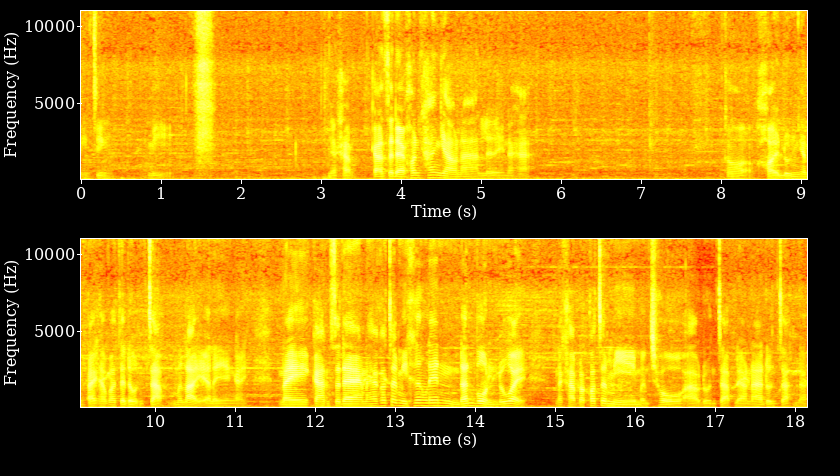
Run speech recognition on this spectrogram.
จริงๆ นี่นะครับ การแสดงค่อนข้างยาวนานเลยนะฮะ ก็คอยลุ้นกันไปครับว่าจะโดนจับเมื่อไหร่อะไรยังไง ในการแสดงนะฮะก็จะมีเครื่องเล่นด้านบนด้วยนะครับ แล้วก็จะมีเหมือนโชว์อ้าวโดนจับแล้วนะ โดนจับนะ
